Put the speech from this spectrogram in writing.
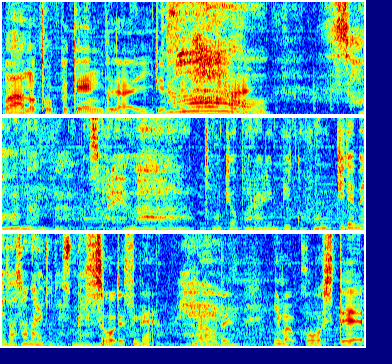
はあのトップ10ぐらいです。ねはそうなんだ。それは東京パラリンピック本気で目指さないとですね。いそうですね。なので今こうして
